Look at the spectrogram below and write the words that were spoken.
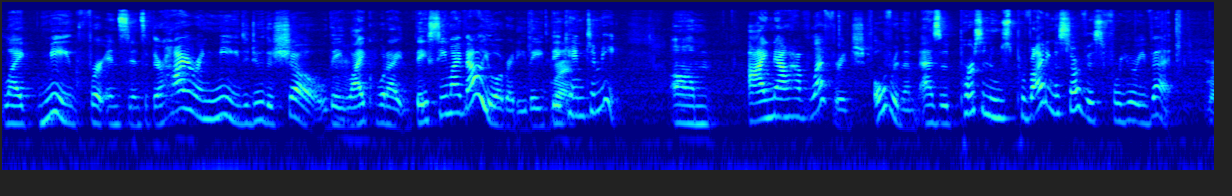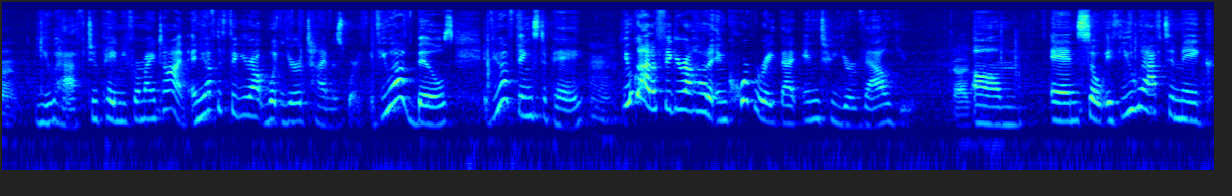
like me for instance if they're hiring me to do the show they like what i they see my value already. They, they Right. came to me. Um, i now have leverage over them. As a person who's providing a service for your event Right. you have to pay me for my time. And you have to figure out what your time is worth. If you have bills if you have things to pay you got to figure out how to incorporate that into your value. Gotcha. um, and so if you have to make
